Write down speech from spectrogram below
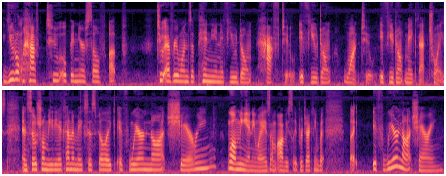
you don't have to open yourself up to everyone's opinion if you don't have to, if you don't want to, if you don't make that choice. And social media kind of makes us feel like if we're not sharing, well, me, anyways, I'm obviously projecting, but like if we're not sharing,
